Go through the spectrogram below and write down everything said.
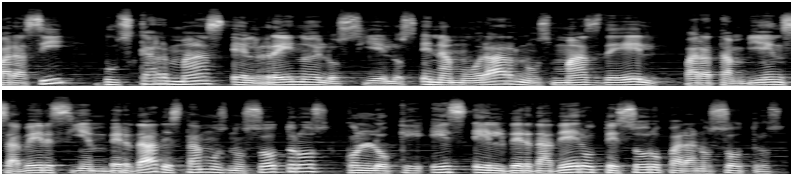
para así buscar más el reino de los cielos, enamorarnos más de Él, para también saber si en verdad estamos nosotros con lo que es el verdadero tesoro para nosotros,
